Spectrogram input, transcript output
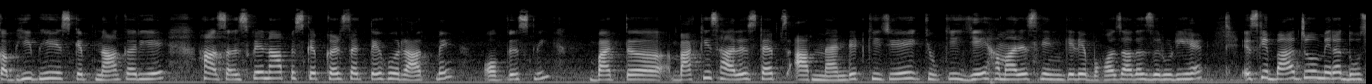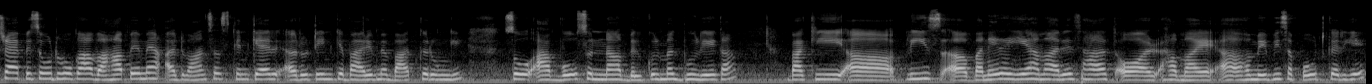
कभी भी स्किप ना करिए। हाँ सनस्क्रीन आप स्किप कर सकते हो रात में ऑब्वियसली बट uh, बाकी सारे स्टेप्स आप मैंडेट कीजिए क्योंकि ये हमारे स्किन के लिए बहुत ज़्यादा ज़रूरी है। इसके बाद जो मेरा दूसरा एपिसोड होगा वहाँ पे मैं एडवांस स्किन केयर रूटीन के बारे में बात करूँगी। सो आप वो सुनना बिल्कुल मत भूलिएगा। बाकी प्लीज़ बने रहिए हमारे साथ और हमें हमें भी सपोर्ट करिए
